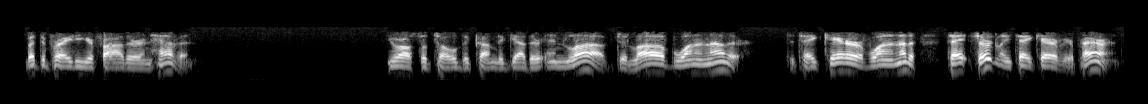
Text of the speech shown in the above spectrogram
but to pray to your Father in heaven. You're also told to come together in love, to love one another, to take care of one another. Ta- certainly take care of your parents,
